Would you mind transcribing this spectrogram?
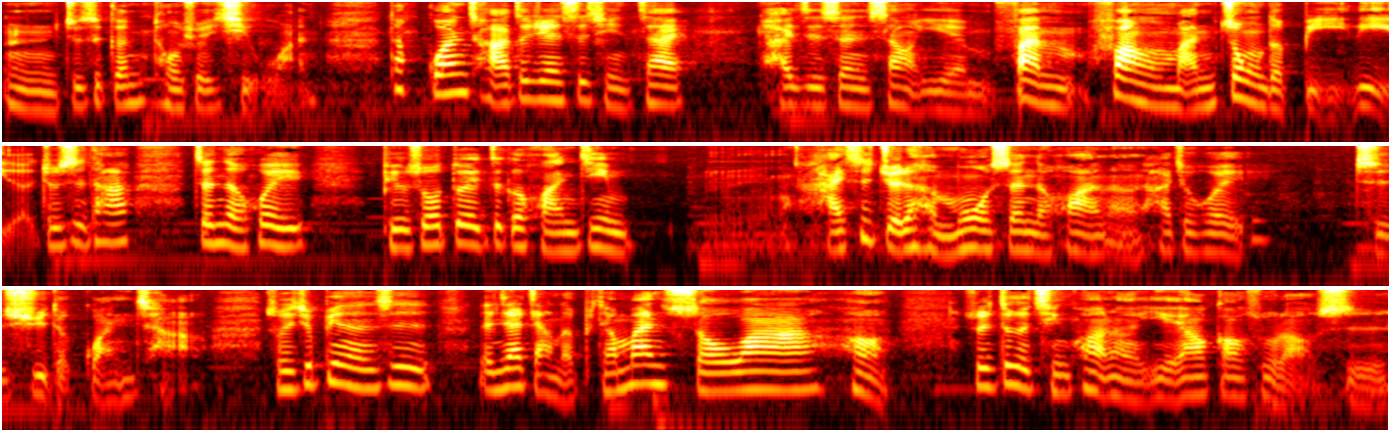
嗯，就是跟同学一起玩。但观察这件事情在孩子身上也放放蛮重的比例了，就是他真的会，比如说对这个环境，嗯，还是觉得很陌生的话呢，他就会。持续的观察，所以就变成是人家讲的比较慢熟啊，哈，所以这个情况呢也要告诉老师。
